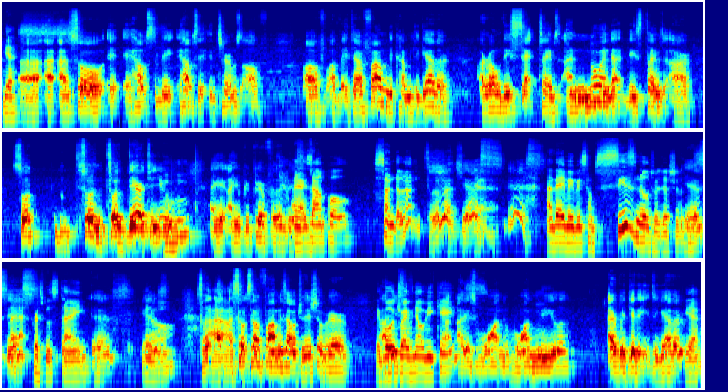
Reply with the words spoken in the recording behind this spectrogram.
Yes. Uh, and so it, it helps to be helps it in terms of, of of the entire family coming together around these set times and knowing that these times are so so so dear to you and, you and you prepare for them. An example, Sunderland. The lunch, yes, yes, And there may be some seasonal traditions, Yes, like yes. Christmas time. yes. You yes. know, So, uh, um, so some families have a tradition where they go least- driving on weekends. at least one one meal every day they eat together. Yes.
